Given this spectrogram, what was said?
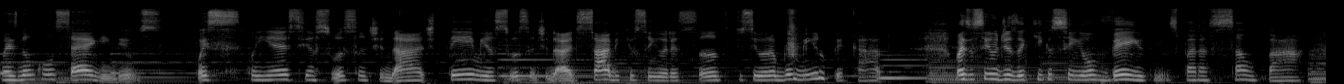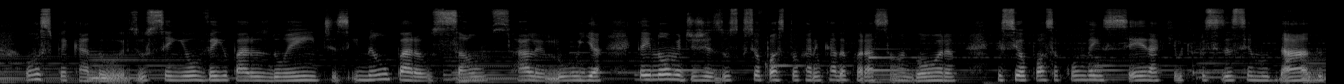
mas não conseguem, Deus, pois conhece a Sua santidade, teme a Sua santidade, sabe que o Senhor é santo, que o Senhor abomina o pecado. Mas o Senhor diz aqui que o Senhor veio, Deus, para salvar os pecadores. O Senhor veio para os doentes e não para os sãos. Aleluia. Então, em nome de Jesus, que o Senhor possa tocar em cada coração agora, que o Senhor possa convencer aquilo que precisa ser mudado,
